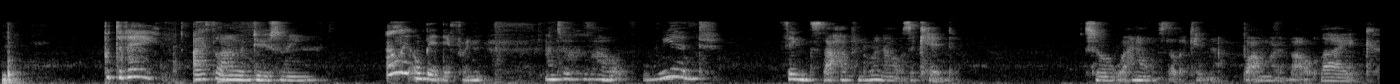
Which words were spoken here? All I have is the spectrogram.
But today, I thought I would do something little bit different and talk about weird things that happened when I was a kid. So I know I'm still a kid now, but I'm worried about like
